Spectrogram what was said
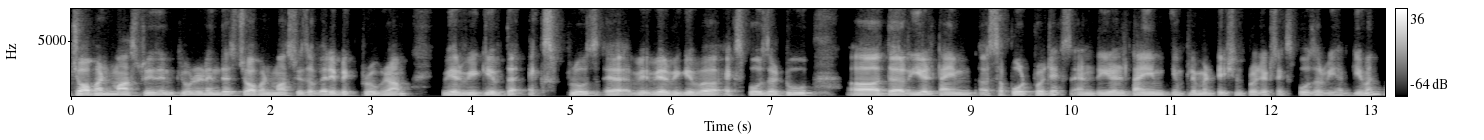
Job Hunt Mastery is included in this. Job Hunt Mastery is a very big program where we give the expose, uh, where we give a exposure to uh, the real-time uh, support projects and real-time implementation projects exposure we have given.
